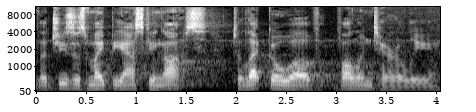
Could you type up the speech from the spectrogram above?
that Jesus might be asking us to let go of voluntarily?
